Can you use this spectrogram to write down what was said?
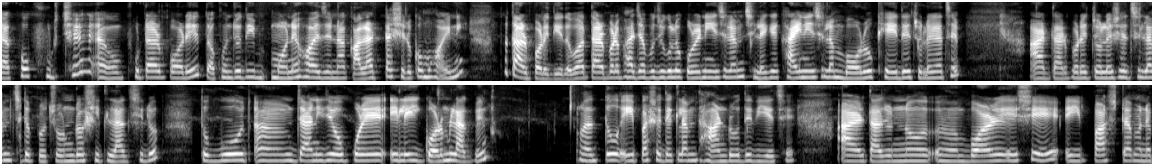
দেখো ফুটছে ফুটার পরে তখন যদি মনে হয় যে না কালারটা সেরকম হয়নি, তো তারপরে দিয়ে দেবো। আর তারপরে ভাজাভুজিগুলো করে নিয়েছিলাম, ছেলেকে খাই নিয়েছিলাম বড় খেয়ে দিয়ে চলে গেছে। আর তারপরে চলে এসেছিলাম সেটা প্রচণ্ড শীত লাগছিল। তবুও জানি যে ওপরে এলেই গরম লাগবে। তো এই পাশে দেখলাম ধান রোদে দিয়েছে। আর তার জন্য বর এসে এই পাশটা মানে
